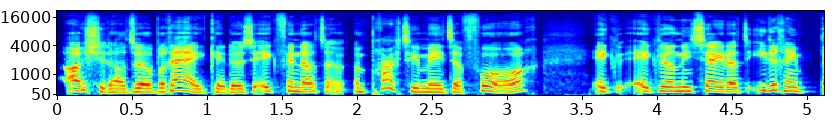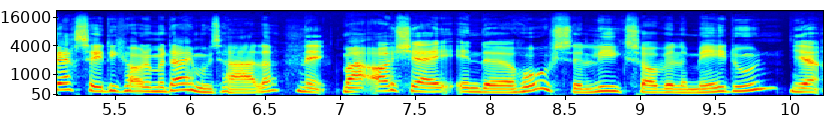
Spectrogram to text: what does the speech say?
als je dat wil bereiken. Dus ik vind dat een, een prachtige metafoor. Ik, ik wil niet zeggen dat iedereen per se die gouden medaille moet halen. Nee, Maar als jij in de hoogste league zou willen meedoen, ja.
